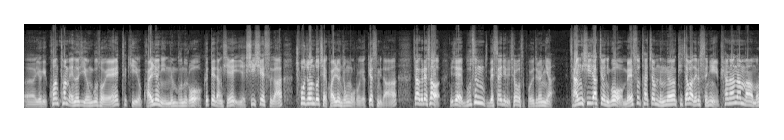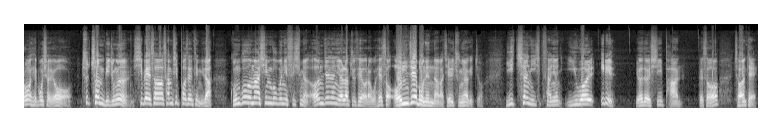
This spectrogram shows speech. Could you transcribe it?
어, 여기 퀀텀 에너지 연구소에 특히 관련이 있는 분으로 그때 당시에 이제 CCS가 초전도체 관련 종목으로 엮였습니다. 자, 그래서 이제 무슨 메시지를 적어서 보여드렸냐? 장 시작 전이고 매수 타점 넉넉히 잡아드렸으니 편안한 마음으로 해보셔요. 추천 비중은 10에서 30%입니다. 궁금하신 부분 있으시면 언제든 연락 주세요 라고 해서 언제 보냈나가 제일 중요하겠죠. 2024년 2월 1일 8시 반. 그래서 저한테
